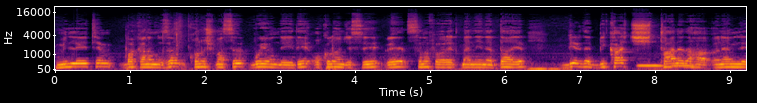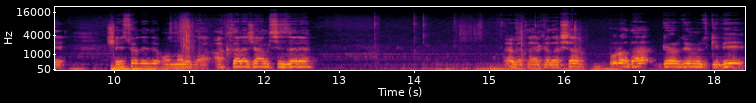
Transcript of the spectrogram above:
Milli Eğitim Bakanımızın konuşması bu yöndeydi. Okul öncesi ve sınıf öğretmenliğine dair bir de birkaç tane daha önemli şey söyledi. Onları da aktaracağım sizlere. Evet arkadaşlar, burada gördüğümüz gibi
